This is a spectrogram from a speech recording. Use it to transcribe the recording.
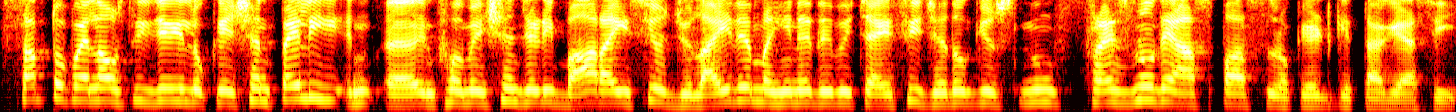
ਸਭ ਤੋਂ ਪਹਿਲਾਂ ਉਸ ਦੀ ਜਿਹੜੀ ਲੋਕੇਸ਼ਨ ਪਹਿਲੀ ਇਨਫੋਰਮੇਸ਼ਨ ਜਿਹੜੀ ਬਾਹਰ ਆਈ ਸੀ ਉਹ ਜੁਲਾਈ ਦੇ ਮਹੀਨੇ ਦੇ ਵਿੱਚ ਆਈ ਸੀ, ਜਦੋਂ ਕਿ ਉਸ ਨੂੰ ਫ੍ਰੈਜ਼ਨੋ ਦੇ ਆਸ-ਪਾਸ ਲੋਕੇਟ ਕੀਤਾ ਗਿਆ ਸੀ।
